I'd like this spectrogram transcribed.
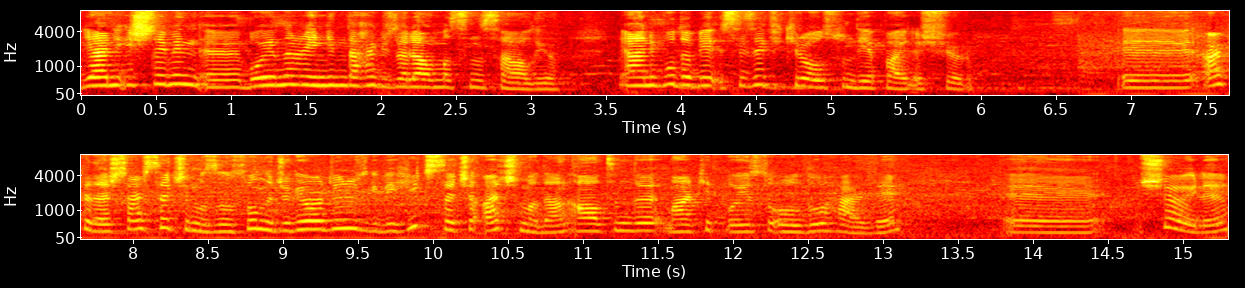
yani işlemin e, boyanın rengini daha güzel almasını sağlıyor. Yani bu da bir size fikir olsun diye paylaşıyorum. Ee, arkadaşlar saçımızın sonucu gördüğünüz gibi hiç saçı açmadan altında market boyası olduğu halde ee, şöyle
